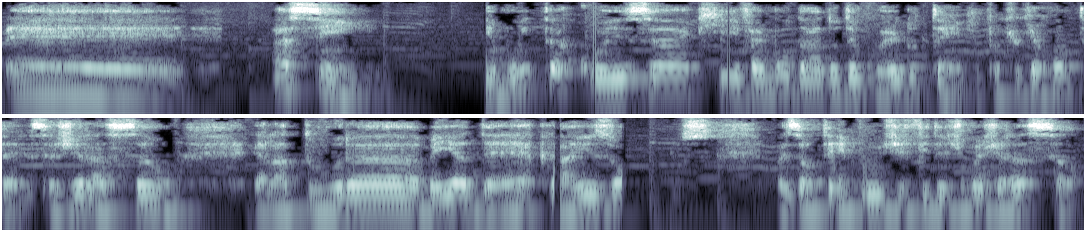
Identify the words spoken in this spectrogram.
é assim, tem muita coisa que vai mudar no decorrer do tempo, porque o que acontece? A geração ela dura meia década, mais ou menos, mas é o tempo de vida de uma geração.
